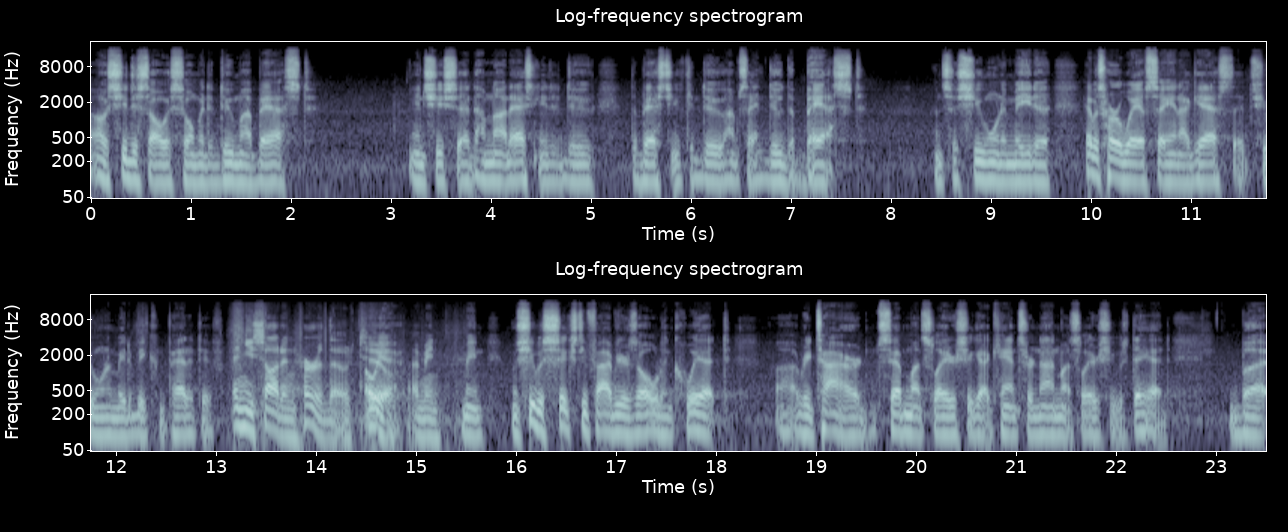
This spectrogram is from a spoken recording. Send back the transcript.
Oh, she just always told me to do my best. And she said, I'm not asking you to do the best you can do. I'm saying do the best. And so she wanted me to, it was her way of saying, I guess, that she wanted me to be competitive. And you saw it in her, though, too. Oh, yeah. I mean, I mean, when she was 65 years old and quit, uh, retired, seven months later she got cancer, nine months later she was dead. But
